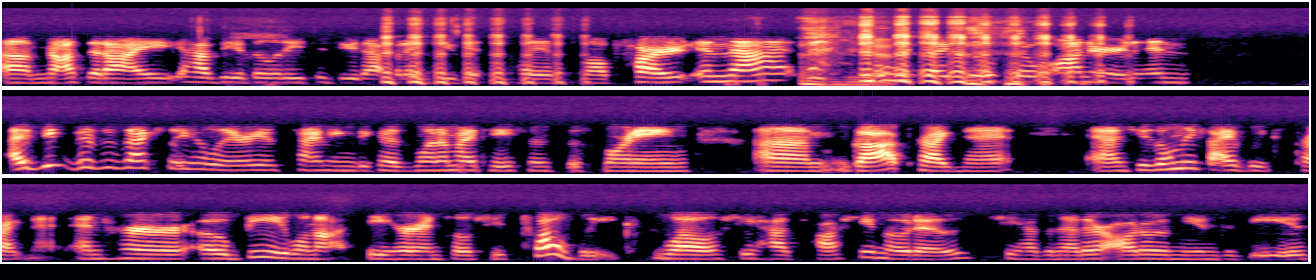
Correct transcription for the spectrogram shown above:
Um, not that I have the ability to do that, but I do get to play a small part in that, yeah. which I feel so honored. And I think this is actually hilarious timing because one of my patients this morning um, got pregnant and she's only five weeks pregnant and her OB will not see her until she's 12 weeks. Well, she has Hashimoto's. She has another autoimmune disease.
